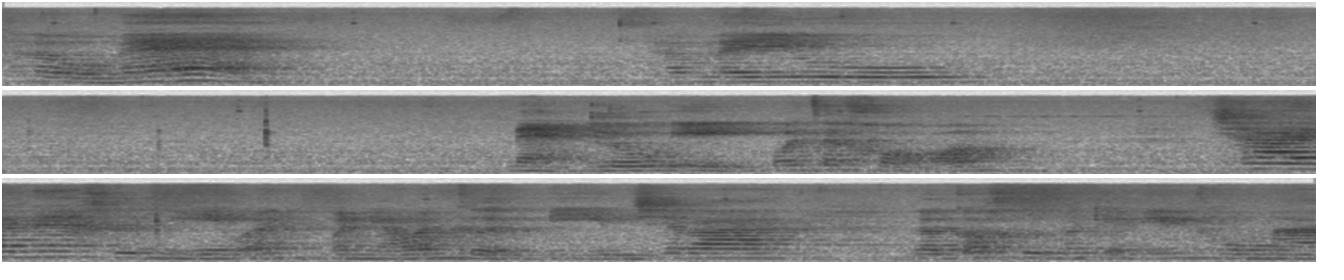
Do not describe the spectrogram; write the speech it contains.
ฮัลโหลแม่ ทำอะไรอยู่แหนรู้อีก ว่าจะขอ ใช่แม่คืนนี้วันวันนี้วันเกิดบีมใช่ป่ะแล้วก็คือเมื่อกี้บีมโทรมา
